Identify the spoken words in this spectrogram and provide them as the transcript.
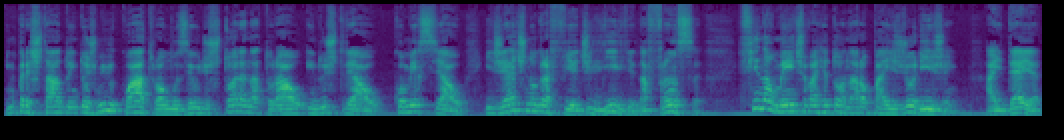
emprestado em 2004 ao Museu de História Natural, Industrial, Comercial e de Etnografia de Lille, na França, finalmente vai retornar ao país de origem. A ideia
